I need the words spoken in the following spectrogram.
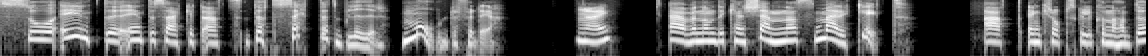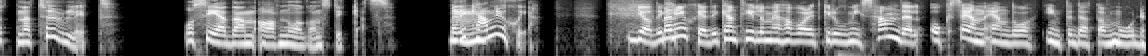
så är ju inte, är inte säkert att dödssättet blir mord för det. Nej. Även om det kan kännas märkligt att en kropp skulle kunna ha dött naturligt och sedan av någon styckats. Men Mm. det kan ju ske. Ja, det Men- kan ju ske. Det kan till och med ha varit grov misshandel och sen ändå inte dött av mord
